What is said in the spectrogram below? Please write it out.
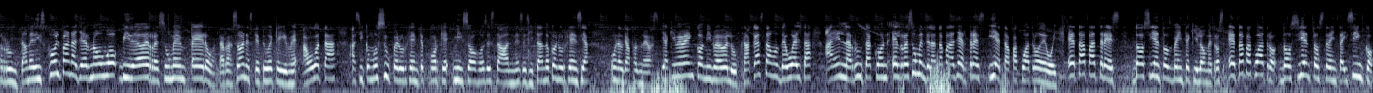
Ruta. Me disculpan, ayer no hubo video de resumen, pero la razón es que tuve que irme a Bogotá, así como súper urgente porque mis ojos estaban necesitando con urgencia unas gafas nuevas. Y aquí me ven con mi nuevo look. Acá estamos de vuelta a En la Ruta con el resumen de la etapa de ayer 3 y etapa 4 de hoy. Etapa 3, 220 kilómetros. Etapa 4, 235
